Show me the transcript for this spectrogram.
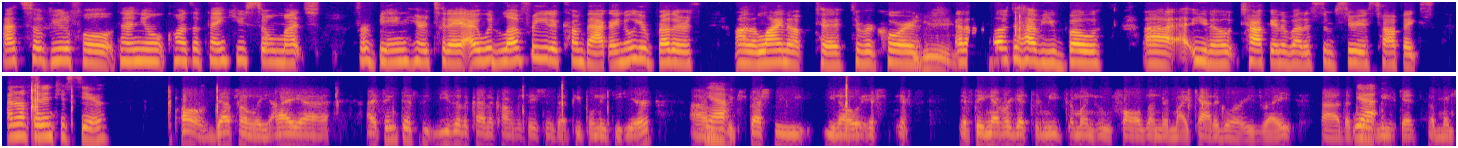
That's so beautiful. Daniel Quansah, thank you so much for being here today. I would love for you to come back. I know your brother's on the lineup to, to record, mm-hmm. and I'd love to have you both, uh, you know, talking about some serious topics. I don't know if that interests you. Oh, definitely. I uh, I think this these are the kind of conversations that people need to hear, um, yeah. especially you know if if if they never get to meet someone who falls under my categories, right? Uh, that they yeah. at least get someone's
